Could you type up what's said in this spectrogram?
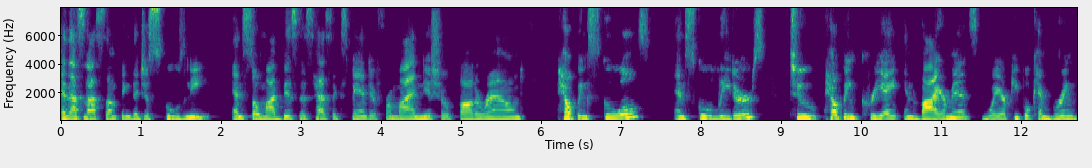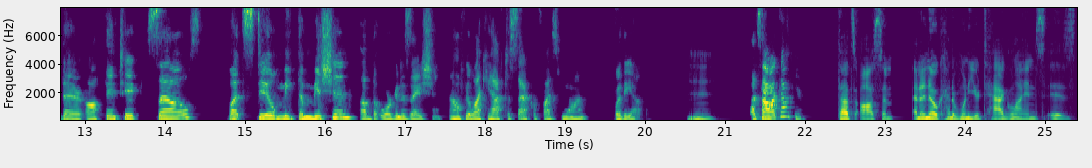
and that's not something that just schools need. And so my business has expanded from my initial thought around helping schools and school leaders to helping create environments where people can bring their authentic selves, but still meet the mission of the organization. I don't feel like you have to sacrifice one for the other. Mm. That's how I got here. That's awesome. And I know kind of one of your taglines is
